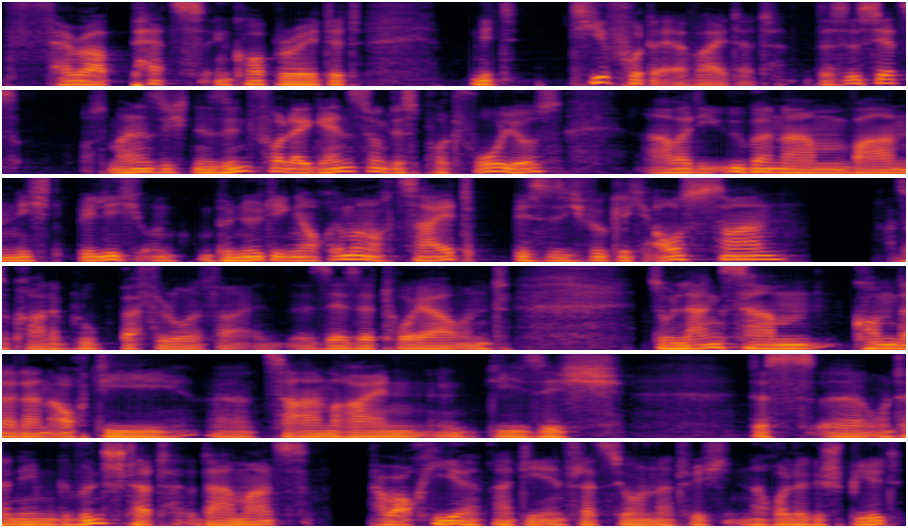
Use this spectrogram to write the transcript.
Farah Pets Incorporated mit Tierfutter erweitert. Das ist jetzt aus meiner Sicht eine sinnvolle Ergänzung des Portfolios, aber die Übernahmen waren nicht billig und benötigen auch immer noch Zeit, bis sie sich wirklich auszahlen. Also gerade Blue Buffalo war sehr, sehr teuer und so langsam kommen da dann auch die äh, Zahlen rein, die sich das äh, Unternehmen gewünscht hat damals. Aber auch hier hat die Inflation natürlich eine Rolle gespielt.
